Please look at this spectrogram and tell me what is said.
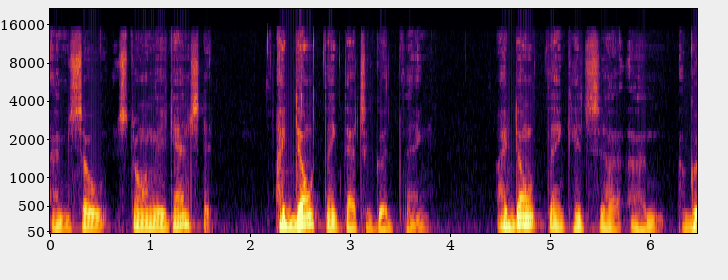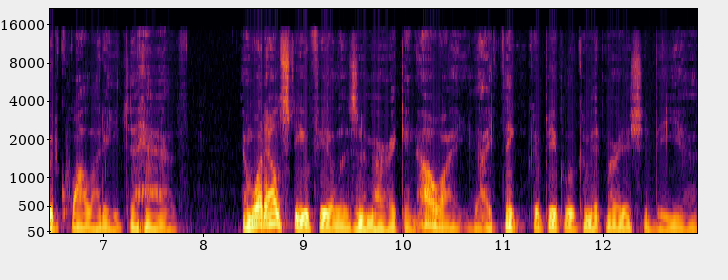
I'm so strongly against it. I don't think that's a good thing. I don't think it's a, a, a, good quality to have. And what else do you feel as an American? Oh, I, I think people who commit murder should be, uh,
